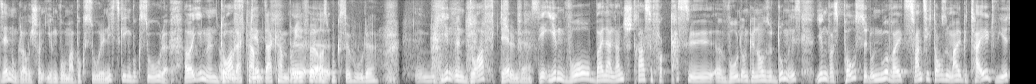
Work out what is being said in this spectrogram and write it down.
Sendung, glaube ich, schon irgendwo mal Buxtehude. Nichts gegen Buxtehude. Aber irgendein Oh, da, Dorfdepp kam, da kamen Briefe äh, aus Buxtehude. irgendein Dorfdepp, der irgendwo bei einer Landstraße vor Kassel äh, wohnt und genauso dumm ist, irgendwas postet und nur weil es 20.000 Mal geteilt wird,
